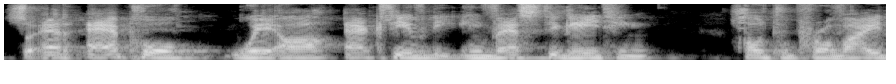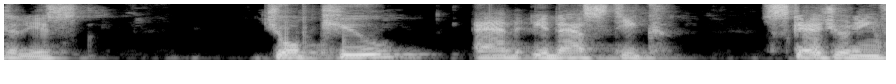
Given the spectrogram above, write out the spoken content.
So at Apple, we are actively investigating how to provide this job queue and elastic scheduling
